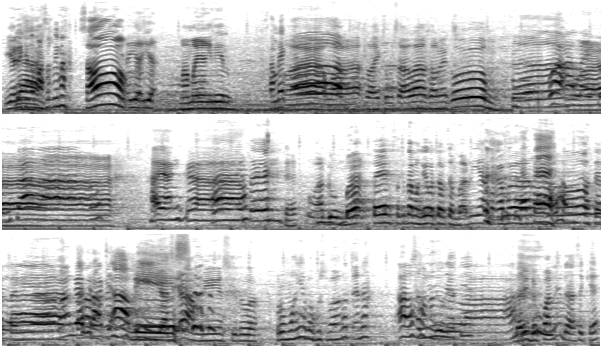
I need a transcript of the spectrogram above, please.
Yaudah Ya. kita masuk nih, Mah. Sok. Iya, iya. Mama yang inin. Assalamualaikum. Wah, wah, Waalaikumsalam. Assalamualaikum. Waalaikumsalam. Hai Angkel. Teh. Waduh, Mbak. Teh, kita manggil macam Mbak Nia. Apa kabar? Teteh. Oh, Teteh Nia. Bangga Orang silakan. Ciamis. Iya, si Amis gitu loh. Rumahnya bagus banget, enak. Alhamdulillah. Dari depannya udah asik ya.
